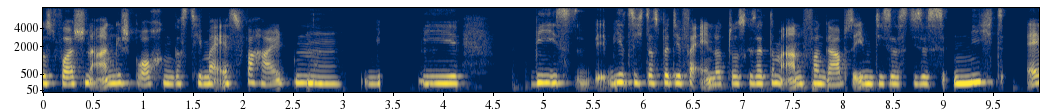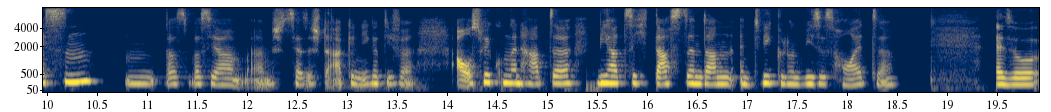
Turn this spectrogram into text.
hast vorher schon angesprochen, das Thema Essverhalten. Mhm. Wie, wie, wie, ist, wie hat sich das bei dir verändert? Du hast gesagt, am Anfang gab es eben dieses, dieses Nicht-Essen was, was ja ähm, sehr, sehr starke negative Auswirkungen hatte. Wie hat sich das denn dann entwickelt und wie ist es heute? Also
